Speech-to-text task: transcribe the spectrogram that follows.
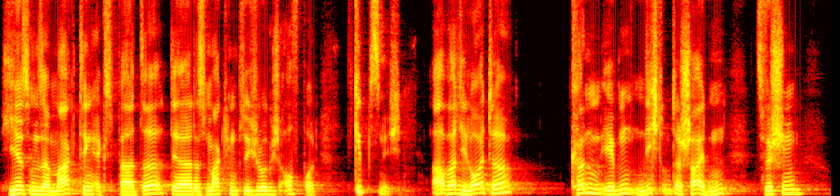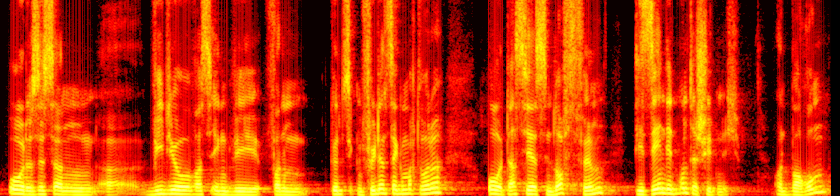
Hier ist unser Marketing-Experte, der das Marketing psychologisch aufbaut. Gibt's nicht. Aber die Leute können eben nicht unterscheiden zwischen, oh, das ist ein äh, Video, was irgendwie von einem günstigen Freelancer gemacht wurde. Oh, das hier ist ein Loft-Film. Die sehen den Unterschied nicht. Und warum?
